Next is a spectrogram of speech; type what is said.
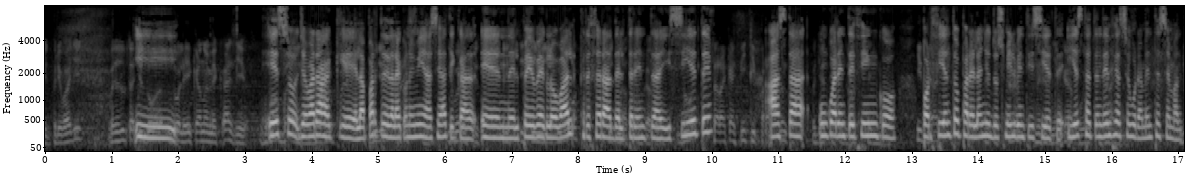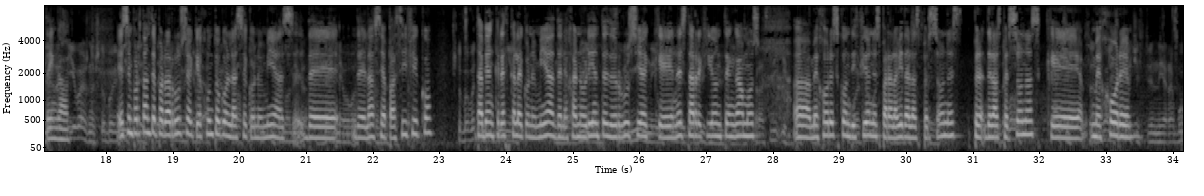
y eso llevará a que la parte de la economía asiática en el PIB global crecerá del 37 hasta un 45 para el año 2027 y esta tendencia seguramente se mantenga. Es importante para Rusia que junto con las economías del Asia-Pacífico también crezca la economía del lejano oriente de Rusia, que en esta región tengamos ah, mejores condiciones para la vida de las personas, de las personas, que mejore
